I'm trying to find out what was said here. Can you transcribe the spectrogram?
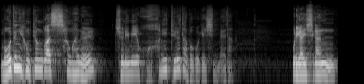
모든 형편과 상황을 주님이 훤히 들여다보고 계십니다. 우리가 이 시간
